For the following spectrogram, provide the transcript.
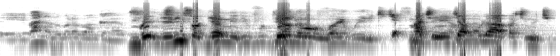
Eh, baana nobalaba nga Ng'e- ng'eriiso lyenne livuddeyo nga kino ekya bulaaka kino ki-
